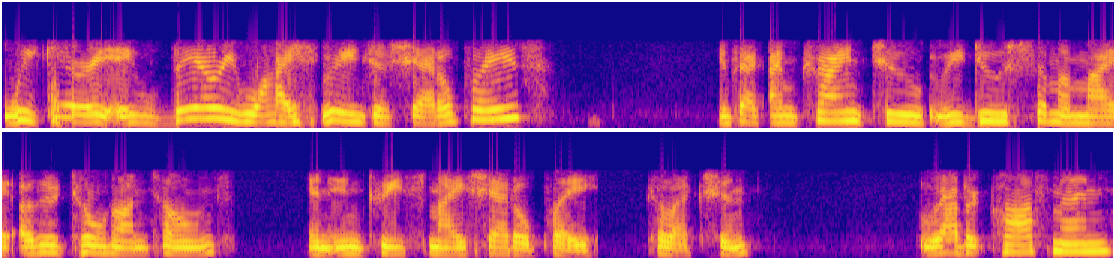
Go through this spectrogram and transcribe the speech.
We carry a very wide range of shadow plays. In fact, I'm trying to reduce some of my other tone on tones and increase my shadow play collection. Robert Kaufman,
